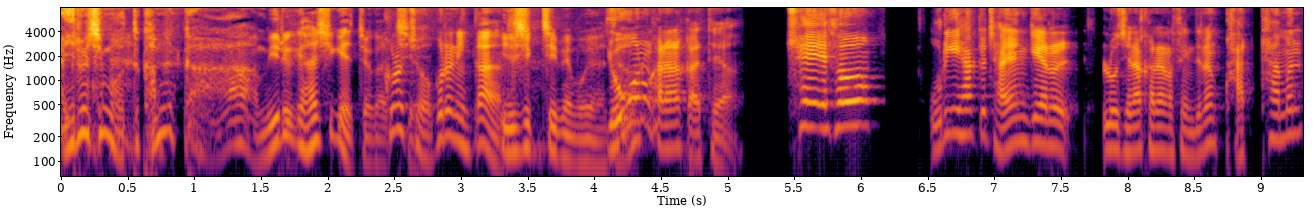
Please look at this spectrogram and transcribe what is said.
이러시면 어떡합니까? 뭐 이렇게 하시겠죠, 같이. 그렇죠. 그러니까 일식집에 모여서. 요거는 가능할 것 같아요. 최소 우리 학교 자연계열로 진학하는 학생들은 과탐은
